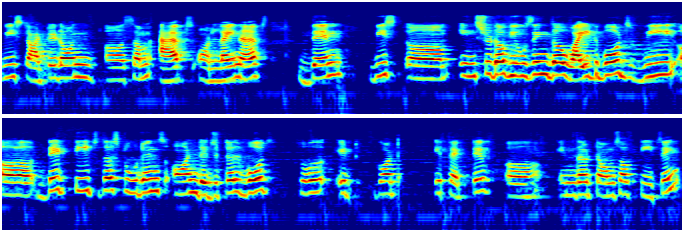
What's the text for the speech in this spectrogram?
We started on uh, some apps online apps. Then we uh, instead of using the whiteboards we uh, did teach the students on digital boards. So it got effective uh, in the terms of teaching.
